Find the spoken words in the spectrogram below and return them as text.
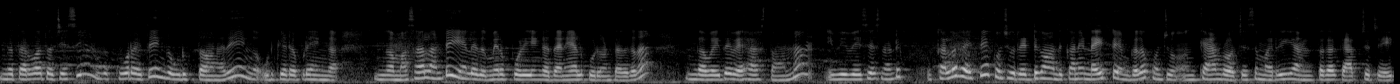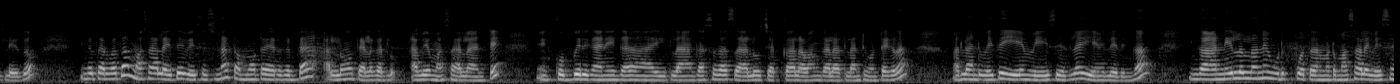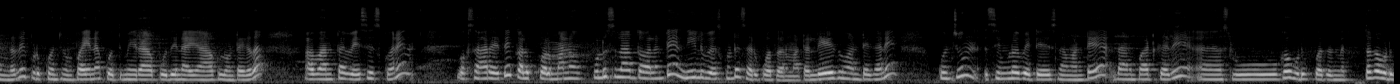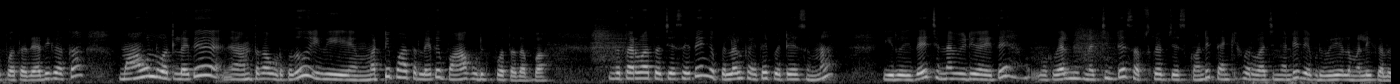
ఇంకా తర్వాత వచ్చేసి ఇంకా కూర అయితే ఇంకా ఉడుకుతా ఉన్నది. ఇంకా ఉడికేటప్పుడే ఇంకా ఇంకా మసాలా అంటే ఏం లేదు. మిరప్పొడి ఇంకా ధనియాల పొడి ఉంటుంది కదా. ఇంకా అవైతే వేసేస్తా ఉన్నా. ఇవి వేసేసినట్టు కలర్ అయితే కొంచెం రెడ్గా ఉంది. కానీ నైట్ టైం కదా కొంచెం కెమెరా వచ్చేసి మరీ అంతగా క్యాప్చర్ చేయట్లేదు. ఇంకా తర్వాత మసాలా అయితే వేసేసిన. టమోటా ఎర్రగడ్డ అల్లం తెల్లగడ్డలు. అవే మసాలా అంటే కొబ్బరి కానీ ఇట్లా గసగసాలు చెక్క లవంగాలు అట్లాంటివి ఉంటాయి కదా. అట్లాంటివి అయితే ఏం వేసేదిలే ఏం లేదు ఇంకా. ఇంకా ఆ నీళ్ళల్లోనే ఉడికిపోతుంది అనమాట మసాలా వేసాం కదా. ఇప్పుడు కొంచెం పైన కొత్తిమీర పుదీనా ఈ ఆకులు ఉంటాయి కదా. అవంతా వేసేసుకొని ఒకసారి అయితే కలుపుకోవాలి. మనం పులుసులాగా కావాలంటే నీళ్ళు వేసుకుంటే సరిపోతుంది అనమాట లేదు అంటే కానీ కొంచెం సిమ్లో పెట్టేసినామంటే దాని పాటికి అది స్లోగా ఉడికిపోతుంది మెత్తగా ఉడికిపోతుంది. అది కాక మామూలు వాటిలో అయితే అంతగా ఉడకదు. ఇవి మట్టి పాత్రలు అయితే బాగా ఉడికిపోతుంది అబ్బా ఇంకా తర్వాత వచ్చేసి అయితే ఇంకా పిల్లలకి అయితే పెట్టేస్తున్నా ఈరోజు ఇదే చిన్న వీడియో అయితే. ఒకవేళ మీకు నచ్చింటే సబ్స్క్రైబ్ చేసుకోండి. థ్యాంక్ యూ ఫర్ వాచింగ్ అండి. రేపు వీడియోలో మళ్ళీ కలుద్దాం.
